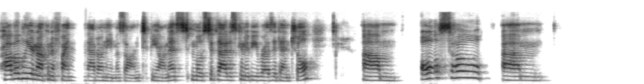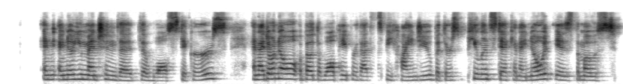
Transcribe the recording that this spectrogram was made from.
probably are not going to find that on Amazon, to be honest. Most of that is going to be residential. Um, also, um, and I know you mentioned the the wall stickers, and I don't know about the wallpaper that's behind you, but there's peel and stick, and I know it is the most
